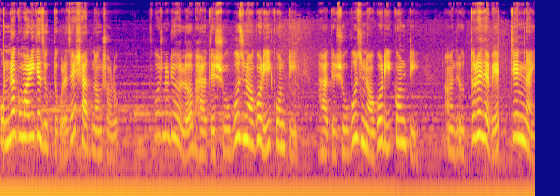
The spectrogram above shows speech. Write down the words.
কন্যাকুমারীকে যুক্ত করেছে সাত নং সড়ক। প্রশ্নটি হলো, ভারতের সবুজ নগরী কোনটি? ভারতের সবুজ নগরী কোনটি? আমাদের উত্তর হয়ে যাবে চেন্নাই।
